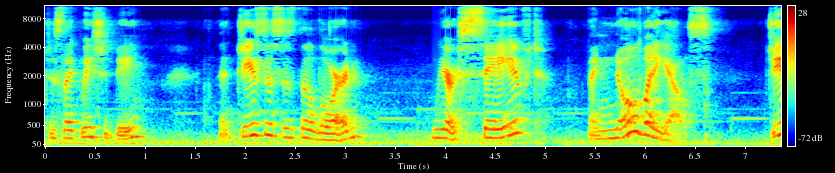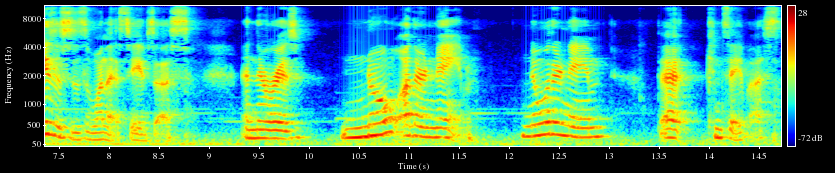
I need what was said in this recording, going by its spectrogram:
just like we should be, that Jesus is the Lord. We are saved by nobody else. Jesus is the one that saves us. And there is no other name no other name that can save us.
